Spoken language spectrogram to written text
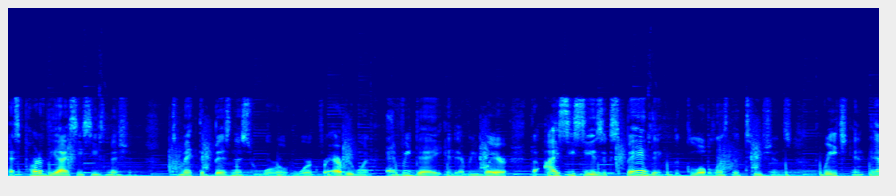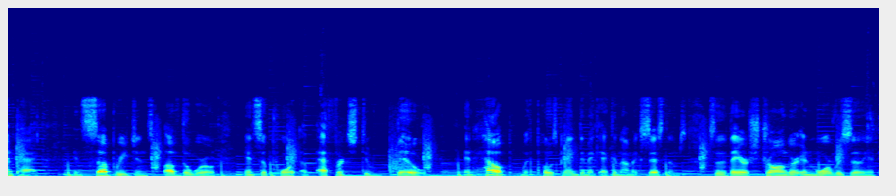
As part of the ICC's mission To make the business world work for everyone, every day and everywhere, the ICC is expanding the global institutions' reach and impact in subregions of the world in support of efforts to build and help with post pandemic economic systems so that they are stronger and more resilient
